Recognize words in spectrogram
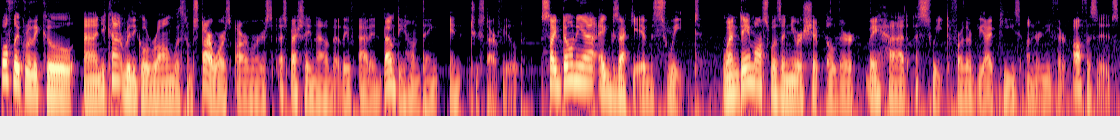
Both look really cool, and you can't really go wrong with some Star Wars armors, especially now that they've added bounty hunting into Starfield. Cydonia Executive Suite. When Deimos was a newer shipbuilder, they had a suite for their VIPs underneath their offices,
